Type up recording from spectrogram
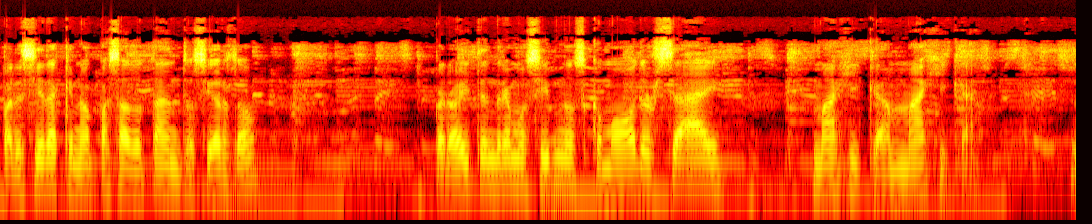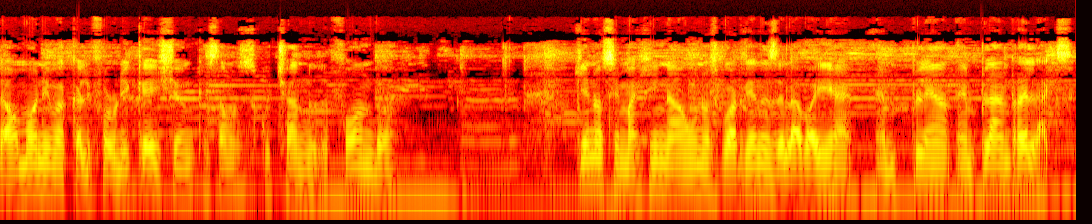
Pareciera que no ha pasado tanto, ¿cierto? Pero ahí tendremos himnos como Other Side, Mágica, Mágica, la homónima Californication que estamos escuchando de fondo. ¿Quién nos imagina a unos guardianes de la bahía en plan, en plan relax?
